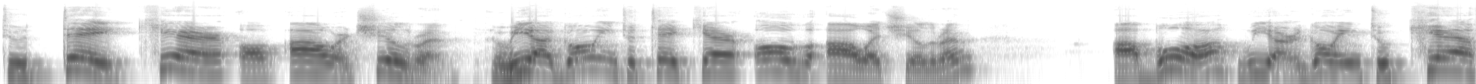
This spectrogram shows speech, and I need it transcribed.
to take care of our children. We are going to take care of our children. Або we are going to care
